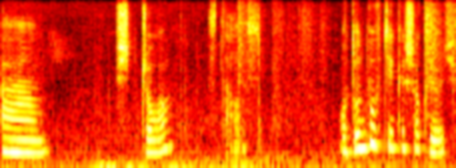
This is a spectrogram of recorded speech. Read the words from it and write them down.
А, що сталося? Отут був тільки що ключ.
